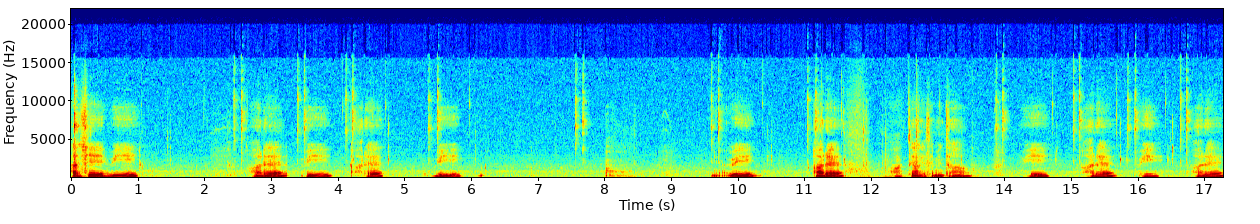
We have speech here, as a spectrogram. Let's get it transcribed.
다시 위, 아래, 위, 아래, 위, 위, 아래 확대하겠습니다. 위, 아래, 위, 아래,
